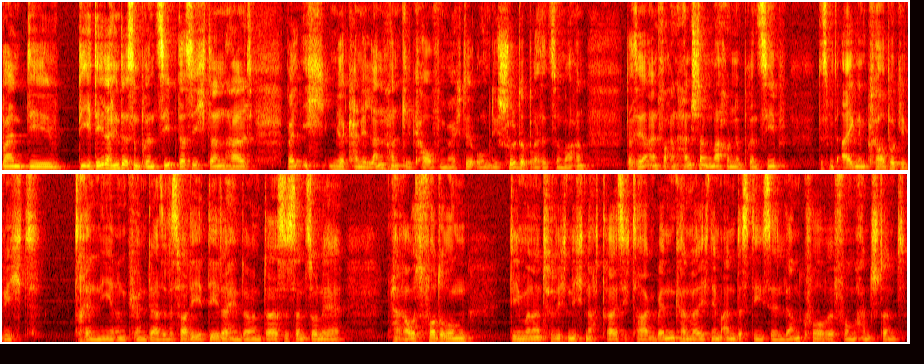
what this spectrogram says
mein, die, die Idee dahinter ist im Prinzip, dass ich dann halt, weil ich mir keine Langhantel kaufen möchte, um die Schulterpresse zu machen, dass ich einfach einen Handstand mache und im Prinzip das mit eigenem Körpergewicht trainieren könnte. Also das war die Idee dahinter. Und das ist dann so eine Herausforderung, die man natürlich nicht nach 30 Tagen beenden kann, weil ich nehme an, dass diese Lernkurve vom Handstand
